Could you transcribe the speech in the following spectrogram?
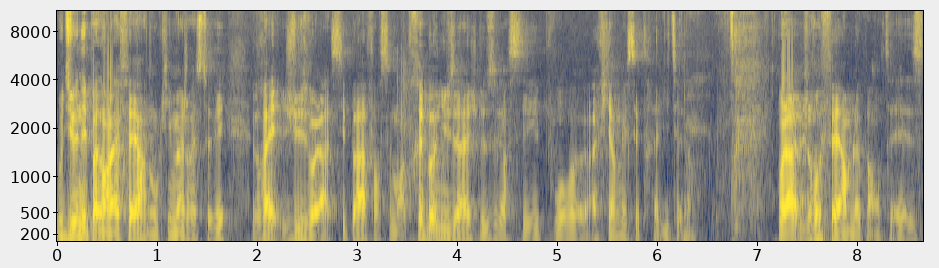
où Dieu n'est pas dans l'affaire, donc l'image reste vraie. Juste voilà, c'est pas forcément un très bon usage de ce verset pour euh, affirmer cette réalité-là. Voilà, je referme la parenthèse.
